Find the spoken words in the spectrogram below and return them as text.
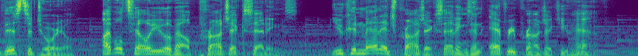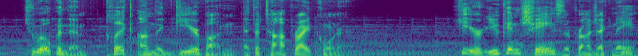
this tutorial, I will tell you about project settings. You can manage project settings in every project you have. To open them, click on the Gear button at the top right corner. Here, you can change the project name.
